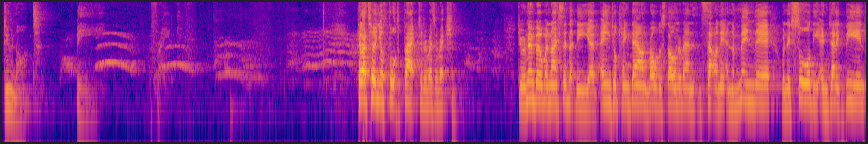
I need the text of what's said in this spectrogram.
do not be afraid. Can I turn your thoughts back to the resurrection? Do you remember when I said that the um, angel came down, rolled a stone around, and sat on it, and the men there, when they saw the angelic being,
